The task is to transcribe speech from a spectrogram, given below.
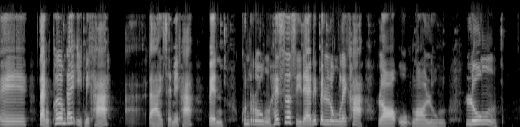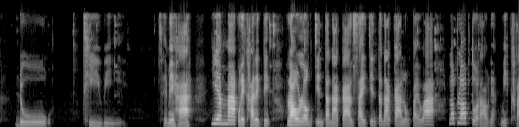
เอ แต่งเพิ่มได้อีกไหมคะ ได้ใช่ไหมคะ เป็นคุณลุงให้เสื้อสีแดงนี่เป็นลุงเลยค่ะ รออุงอลุง ลุง ดู ทีวี ใช่ไหมคะ เยี่ยมมากเลยค่ะเด็กๆ เราลองจินตนาการใส่จินตนาการลงไปว่า รอบๆตัวเราเนี่ยมีใคร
